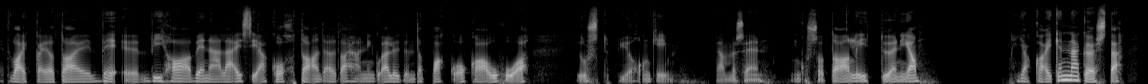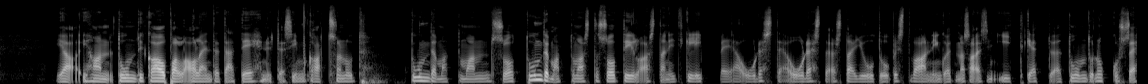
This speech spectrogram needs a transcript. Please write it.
että vaikka jotain ve- vihaa venäläisiä kohtaan tai jotain ihan niinku älytöntä pakokauhua just johonkin tämmöiseen niin kuin sotaan liittyen ja, ja kaiken näköistä. Ja ihan tuntikaupalla olen tätä tehnyt, esim. katsonut tuntemattoman, so, tuntemattomasta sotilaasta niitä klippejä uudestaan ja uudestaan jostain YouTubesta, vaan niin kuin, että mä saisin itkettyä ja tuntunut, kun se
